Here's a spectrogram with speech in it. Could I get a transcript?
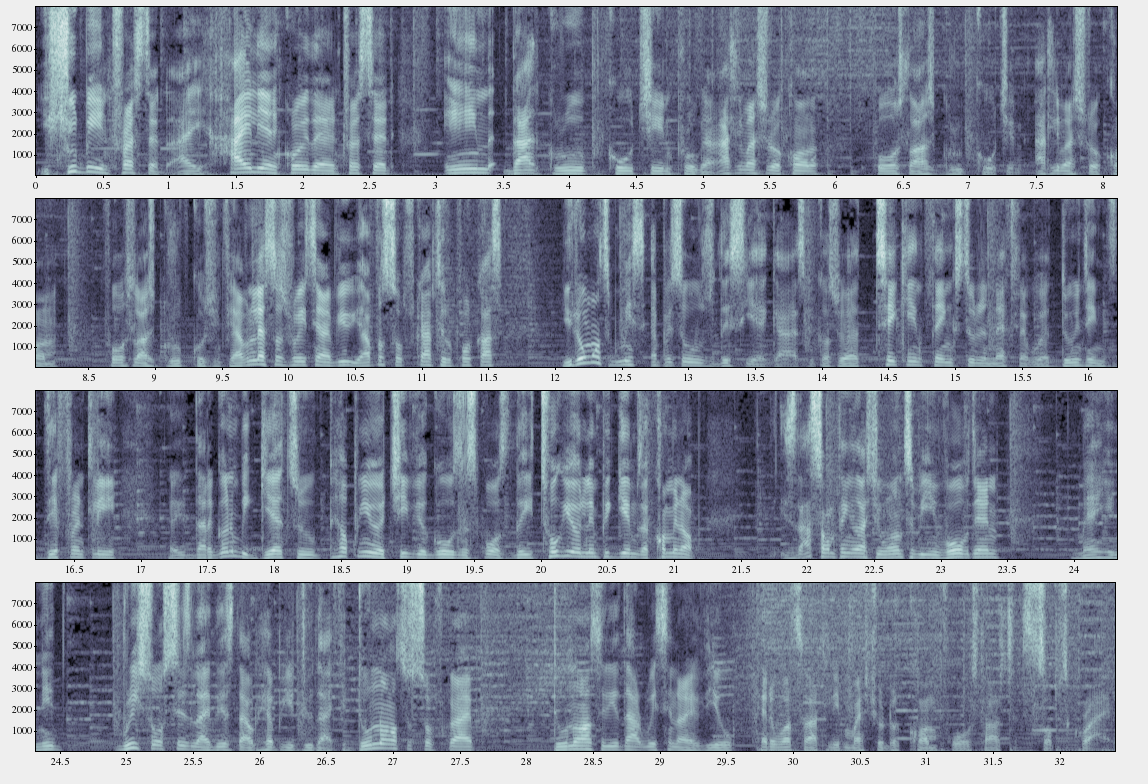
you should be interested. I highly encourage that you're interested in that group coaching program. athletemaestro.com forward slash group coaching. athletemaestro.com forward slash group coaching. If you haven't left us a rating review, you haven't subscribed to the podcast, you don't want to miss episodes this year, guys, because we are taking things to the next level. We're doing things differently uh, that are going to be geared to helping you achieve your goals in sports. The Tokyo Olympic Games are coming up. Is that something that you want to be involved in? Man, you need resources like this that will help you do that. If you don't know how to subscribe, don't know how to leave that rating and review, head over to athletemaestro.com forward slash subscribe.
